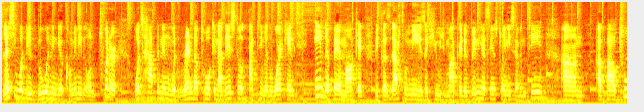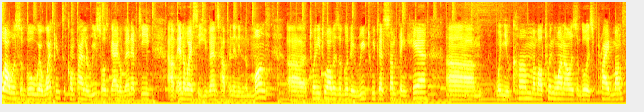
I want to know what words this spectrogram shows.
Let's see what they're doing in their community on Twitter. What's happening with Render Token? Are they still active and working in the bear market? Because that for me is a huge market. They've been here since 2017. Um, about two hours ago, we're working to compile a resource guide of NFT um, NYC events happening in the month. Uh, 22 hours ago, they retweeted something here. Um, when you come about 21 hours ago is pride month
